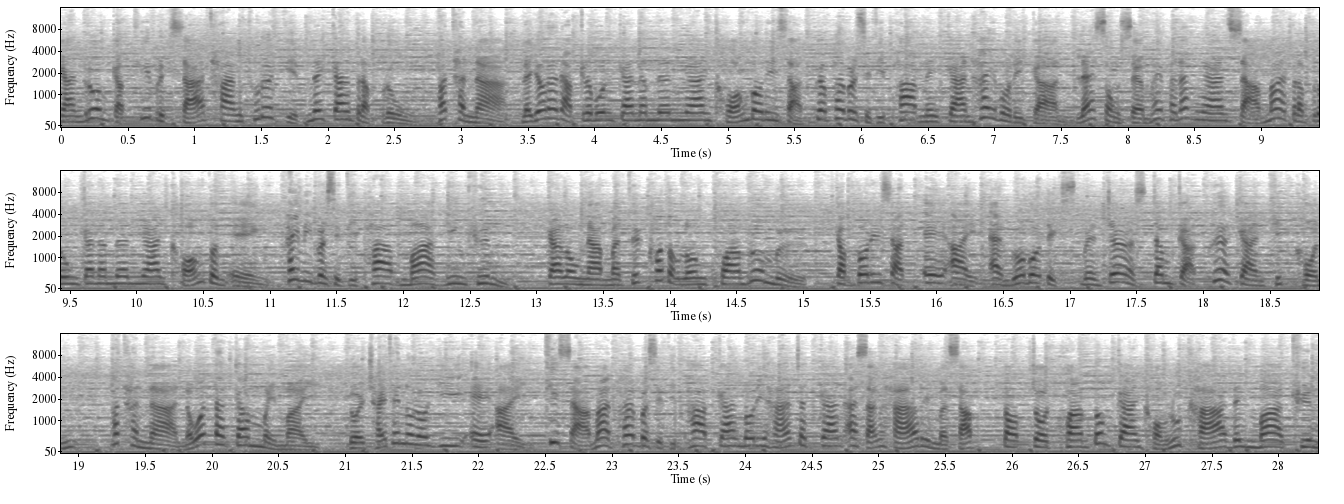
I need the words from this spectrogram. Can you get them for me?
การร่วมกับที่ปรึกษาทางธุรกิจในการปรับปรุง พัฒนา และยกระดับกระบวนการดำเนินงานของบริษัท เพื่อเพิ่มประสิทธิภาพในการให้บริการ และส่งเสริมให้พนักงานสามารถปรับปรุงการดำเนินงานของตนเอง ให้มีประสิทธิภาพมากยิ่งขึ้น การลงนามบันทึกข้อตกลงความร่วมมือกับบริษัท AI and Robotics Ventures จำกัดเพื่อการคิดค้น พัฒนานวัตกรรมใหม่ๆ โดยใช้เทคโนโลยี AI ที่สามารถเพิ่มประสิทธิภาพการบริหารจัดการอสังหาริมทรัพย์ ตอบโจทย์ความต้องการของลูกค้าได้มากขึ้น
